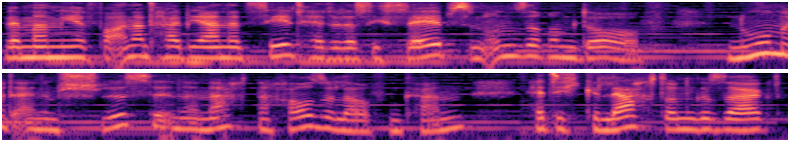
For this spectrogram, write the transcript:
Wenn man mir vor anderthalb Jahren erzählt hätte, dass ich selbst in unserem Dorf nur mit einem Schlüssel in der Nacht nach Hause laufen kann, hätte ich gelacht und gesagt,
